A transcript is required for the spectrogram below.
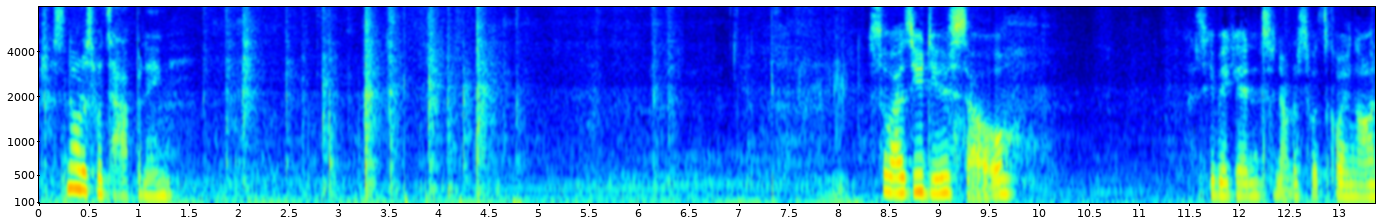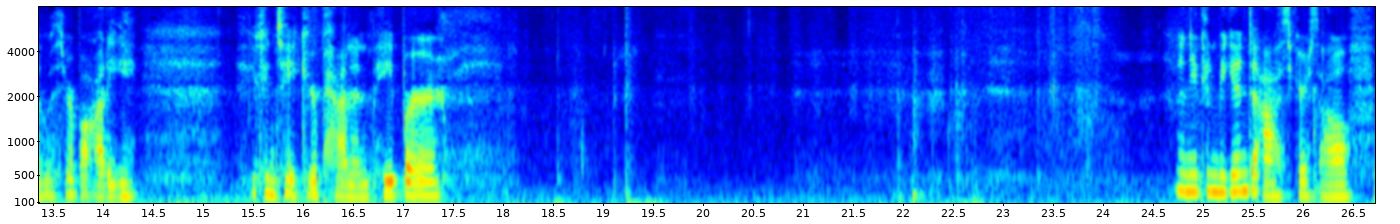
Just notice what's happening. So, as you do so, you begin to notice what's going on with your body, you can take your pen and paper. And you can begin to ask yourself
